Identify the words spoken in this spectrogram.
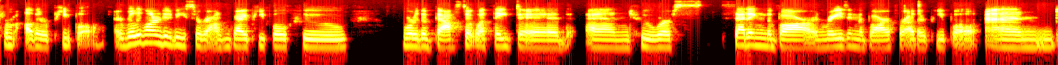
from other people. I really wanted to be surrounded by people who were the best at what they did and who were setting the bar and raising the bar for other people. And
